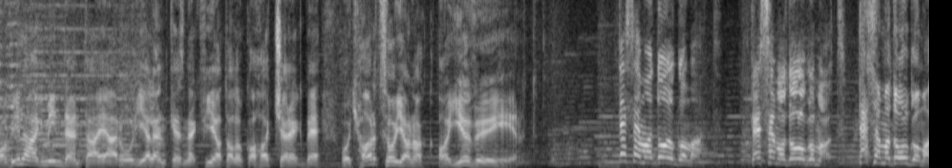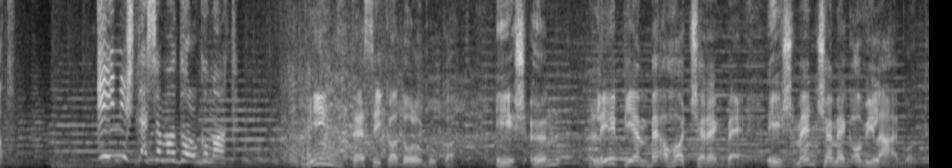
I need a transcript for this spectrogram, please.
A világ minden tájáról jelentkeznek fiatalok a hadseregbe, hogy harcoljanak a jövőért. Teszem a dolgomat. Teszem a dolgomat. Teszem a dolgomat. Én is teszem a dolgomat. Mind teszik a dolgukat. És ön lépjen be a hadseregbe, és mentse meg a világot.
